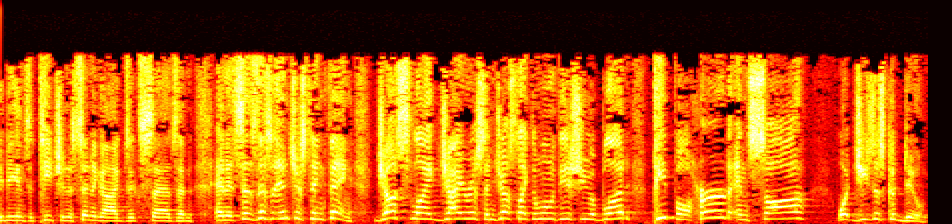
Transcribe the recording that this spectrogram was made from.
he begins to teach in the synagogues, it says, and, and it says this interesting thing. Just like Jairus and just like the one with the issue of blood, people heard and saw what Jesus could do.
